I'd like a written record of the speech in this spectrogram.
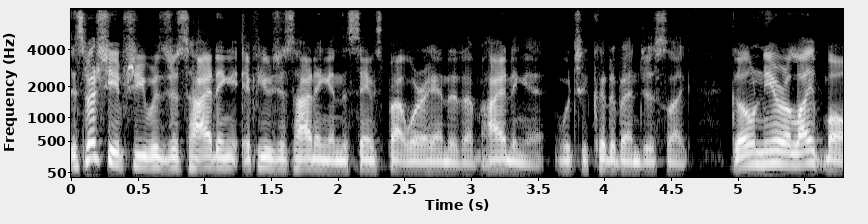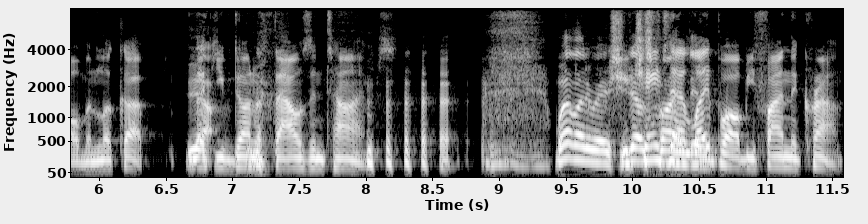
especially if she was just hiding. If he was just hiding in the same spot where he ended up hiding it, which it could have been just like go near a light bulb and look up, Yeah. like you've done a thousand times. well, anyway, she you does change find that light bulb, you find the crown.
